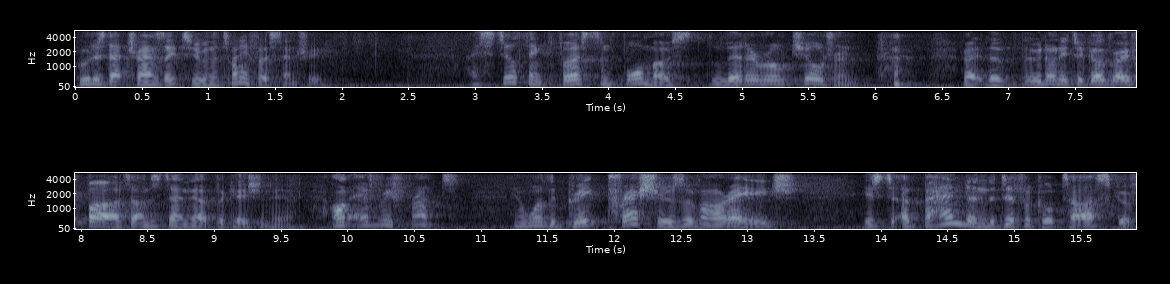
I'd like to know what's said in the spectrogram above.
who does that translate to in the 21st century? I still think, first and foremost, literal children. right? The, we don't need to go very far to understand the application here. On every front. You know, one of the great pressures of our age is to abandon the difficult task of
